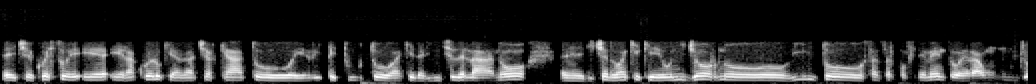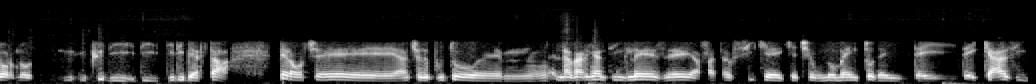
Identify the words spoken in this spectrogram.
Eh, cioè questo è, era quello che aveva cercato e ripetuto anche dall'inizio dell'anno, eh, dicendo anche che ogni giorno vinto senza il confinamento era un, un giorno più di, di, di libertà. Però c'è a un certo punto ehm, la variante inglese ha fatto sì che, che c'è un aumento dei, dei, dei casi,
